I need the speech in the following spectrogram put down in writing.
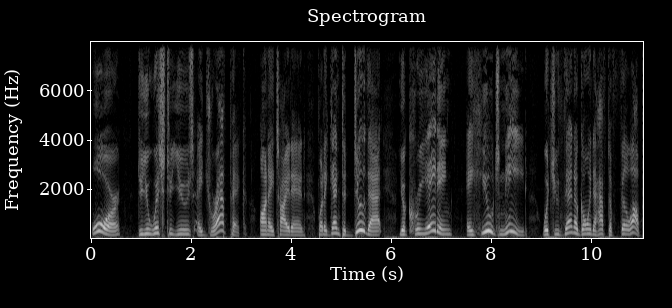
or do you wish to use a draft pick on a tight end? But again, to do that, you're creating a huge need, which you then are going to have to fill up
